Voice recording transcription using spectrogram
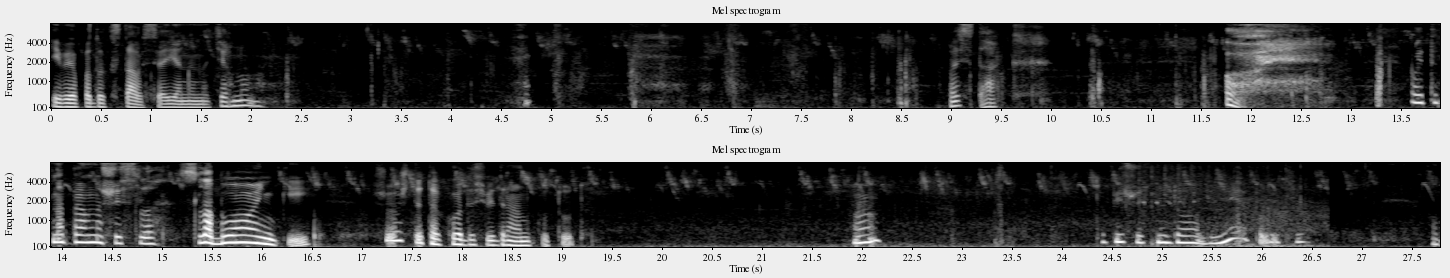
І випадок стався, а я не натягнула. Ось так. Ой. Ой, ти, напевно, щось слабонький. Що ж ти так ходиш від ранку тут? А? Тобі щось недобре. Ні, я полетів. От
